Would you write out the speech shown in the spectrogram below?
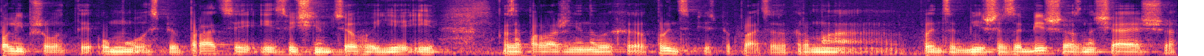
поліпшувати умови співпраці, і свідченням цього є і запровадження нових принципів співпраці. Зокрема, принцип більше за більше означає, що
